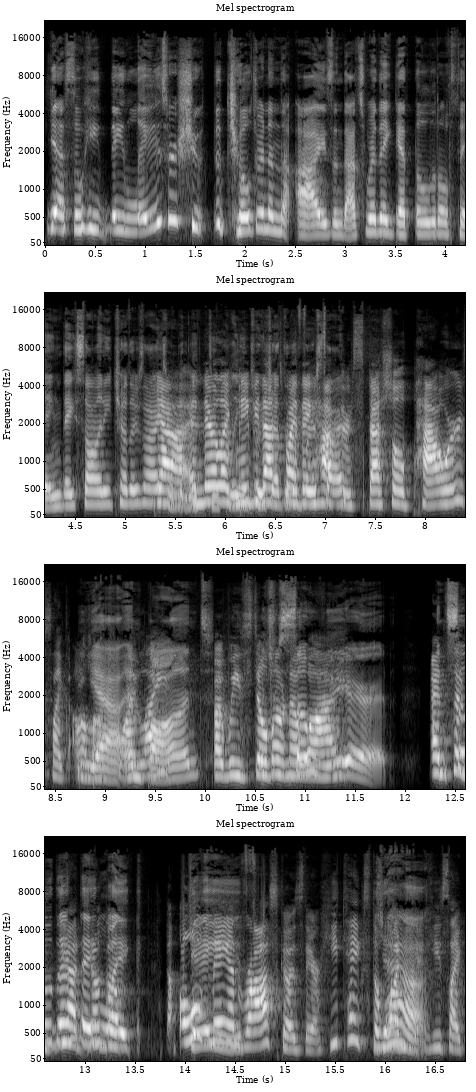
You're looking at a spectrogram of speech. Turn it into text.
yeah, so he they laser shoot the children in the eyes, and that's where they get the little thing they saw in each other's eyes. Yeah, they and they're like maybe that's why the they have time. their special powers, like yeah and bond. But we still which don't know so why. weird. And so, So then yeah, they no, like the old man gave- Roscoe's there. He takes the one Yeah. kid. He's like,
